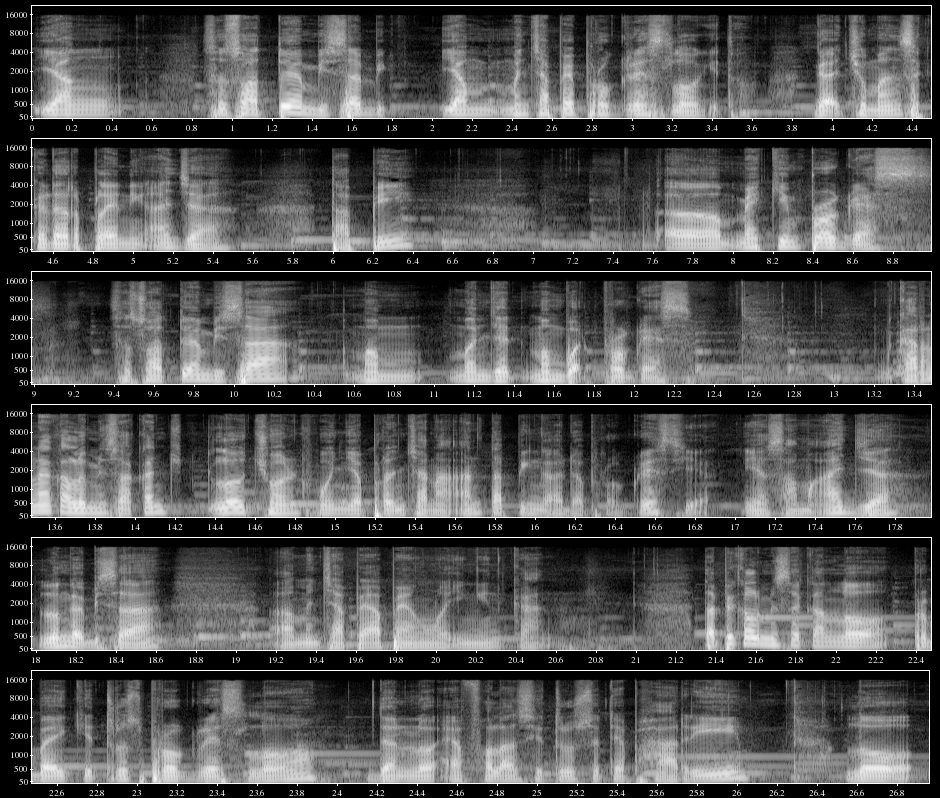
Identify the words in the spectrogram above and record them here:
yang sesuatu yang bisa yang mencapai progres lo gitu. Gak cuman sekedar planning aja, tapi uh, making progress. Sesuatu yang bisa mem membuat progress karena kalau misalkan lo cuma punya perencanaan tapi nggak ada progres ya ya sama aja. Lo nggak bisa uh, mencapai apa yang lo inginkan. Tapi kalau misalkan lo perbaiki terus progres lo dan lo evaluasi terus setiap hari lo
